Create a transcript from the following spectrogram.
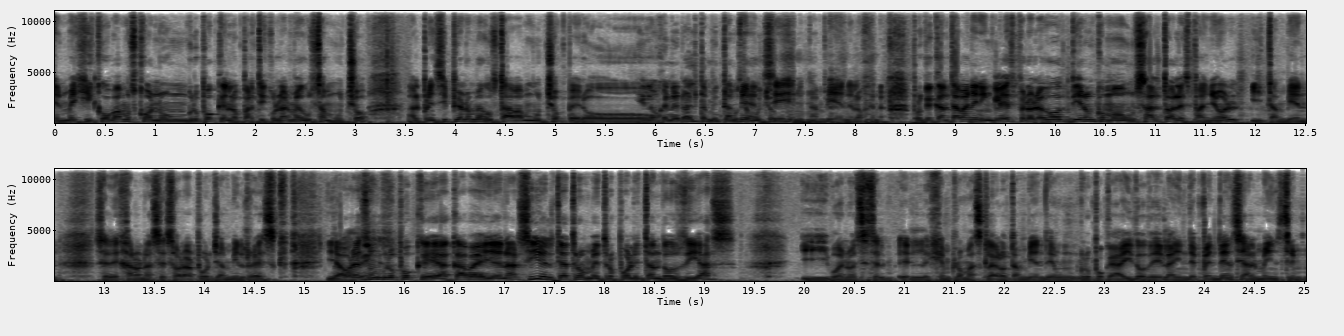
en México, vamos con un grupo que en lo particular me gusta mucho. Al principio no me gustaba mucho, pero ¿Y en lo general también te gusta También, mucho? Sí, también en lo general. Porque cantaban en inglés, pero luego dieron como un salto al español y también se dejaron asesorar por Yamil Resk. Y ahora es un grupo que acaba de llenar, sí, el Teatro Metropolitan dos días. Y bueno, ese es el, el ejemplo más claro también de un grupo que ha ido de la independencia al mainstream.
